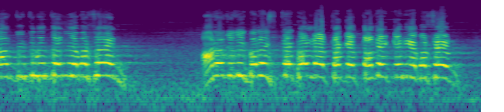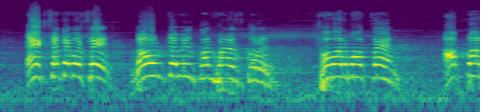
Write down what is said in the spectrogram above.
রাজনীতিবিদদের নিয়ে বসেন। আরও যদি কোনো স্টেক হোল্ডার থাকে, তাদেরকে নিয়ে বসেন। একসাথে বসে রাউন্ড টেবিল কনফারেন্স করেন। সবার মত নেন। আপনার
